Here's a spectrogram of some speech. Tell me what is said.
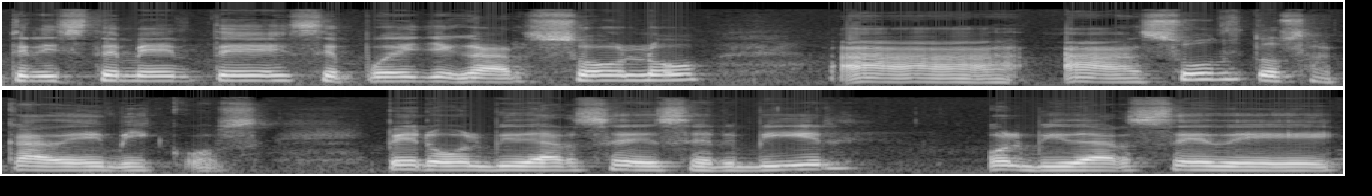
tristemente se puede llegar solo a, asuntos académicos, pero olvidarse de servir, olvidarse de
